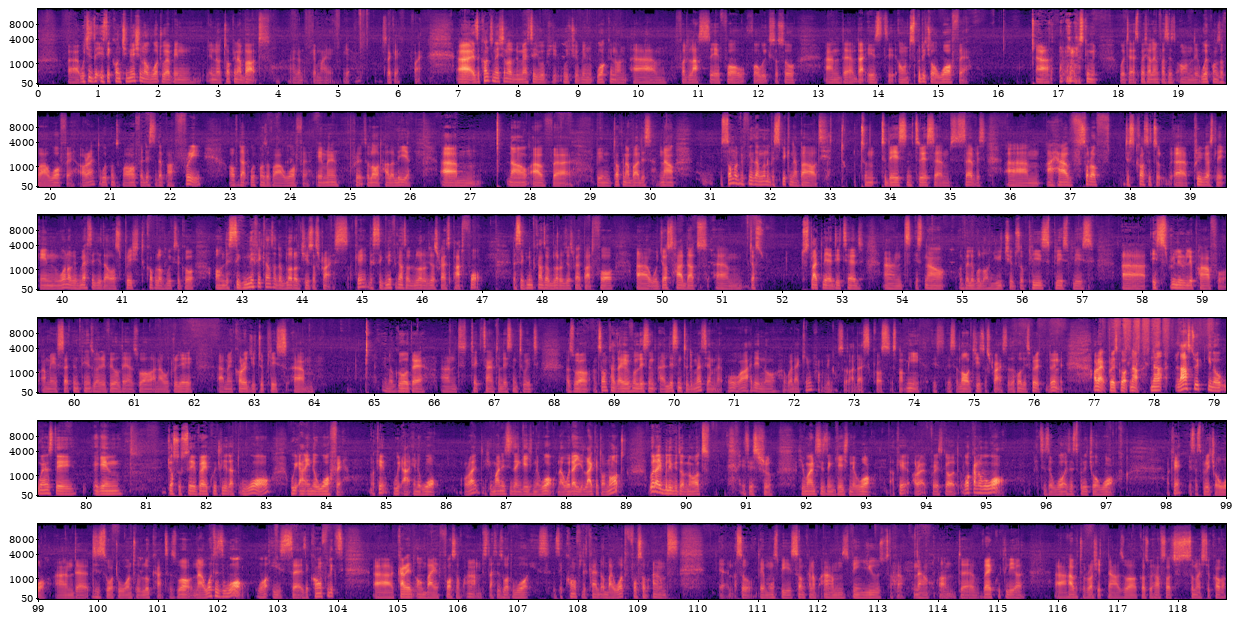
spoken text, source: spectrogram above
uh, which is the, is the continuation of what we have been, you know, talking about. I'm gonna get my yeah. It's okay. Fine. Uh, it's a continuation of the message which, which we've been working on um, for the last, say, four, four weeks or so, and uh, that is the, on spiritual warfare. Uh, excuse me, with a special emphasis on the weapons of our warfare. All right, weapons of our warfare. This is the part three of that weapons of our warfare. Amen. Praise the Lord. Hallelujah. Um, now I've uh, been talking about this. Now, some of the things I'm going to be speaking about to today's in today's um, service, um, I have sort of discussed it uh, previously in one of the messages that was preached a couple of weeks ago on the significance of the blood of Jesus Christ. Okay, the significance of the blood of Jesus Christ, part four. The significance of the blood of Jesus Christ, part four. Uh, we just had that um, just slightly edited, and it's now available on YouTube. So please, please, please. Uh, it's really, really powerful. I mean, certain things were revealed there as well, and I would really um, encourage you to please, um, you know, go there and take time to listen to it as well. And sometimes I even listen, I listen to the message. I'm like, oh wow, I didn't know where that came from, you know. So that's because it's not me. It's, it's the Lord Jesus Christ, the Holy Spirit doing it. All right, praise God. Now, now last week, you know, Wednesday again, just to say very quickly that war, we are in a warfare. Okay, we are in a war. All right, humanity is engaged in a war. Now, whether you like it or not, whether you believe it or not, it is true. Humanity is engaged in a war. Okay, all right, praise God. What kind of a war? It is a war. It's a spiritual war. Okay, it's a spiritual war, and uh, this is what we want to look at as well. Now, what is war? War is, uh, is a conflict uh, carried on by force of arms. That is what war is. It's a conflict carried on by what force of arms. So there must be some kind of arms being used uh, now. And uh, very quickly, uh, uh, having to rush it now as well because we have such so much to cover.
